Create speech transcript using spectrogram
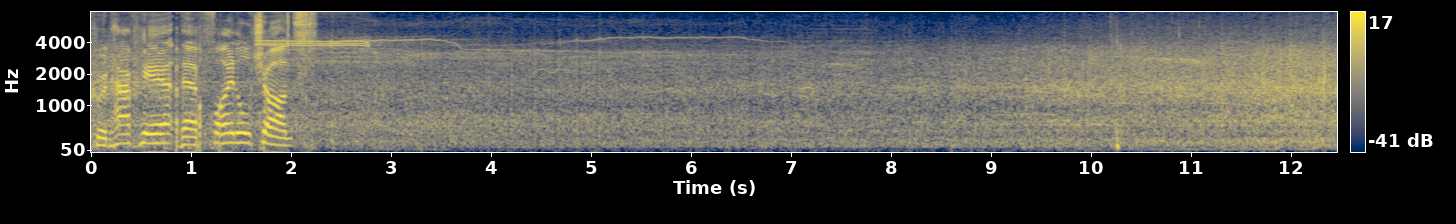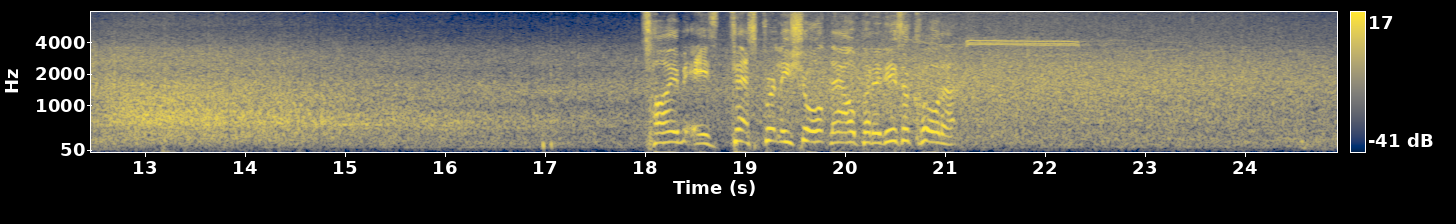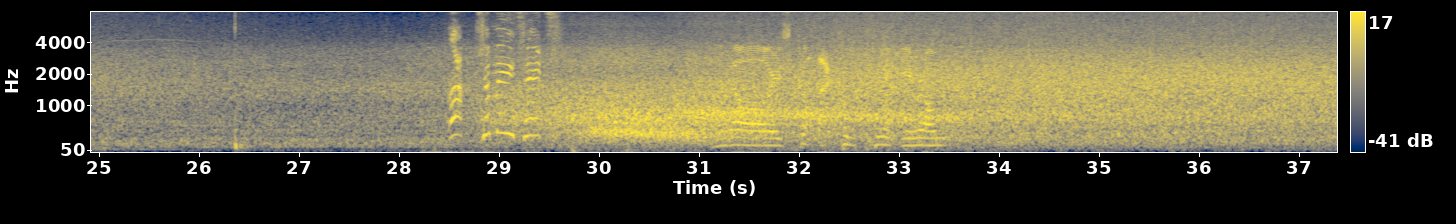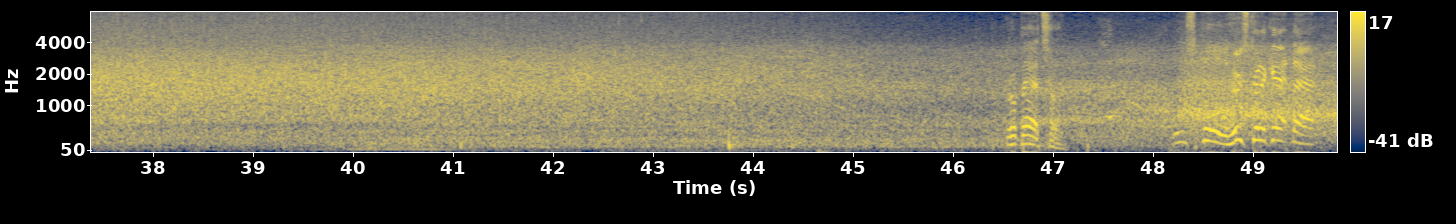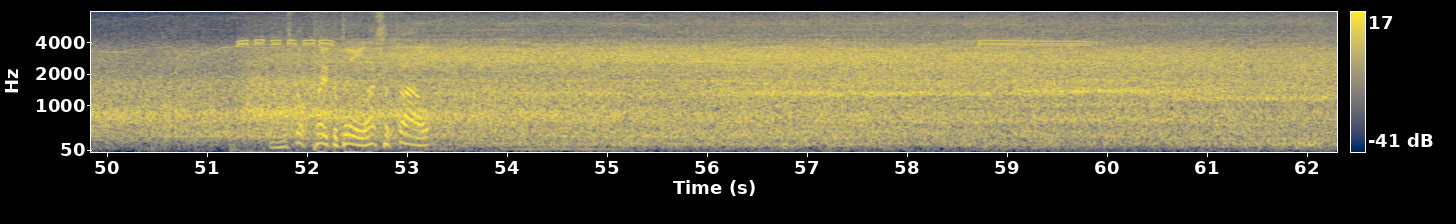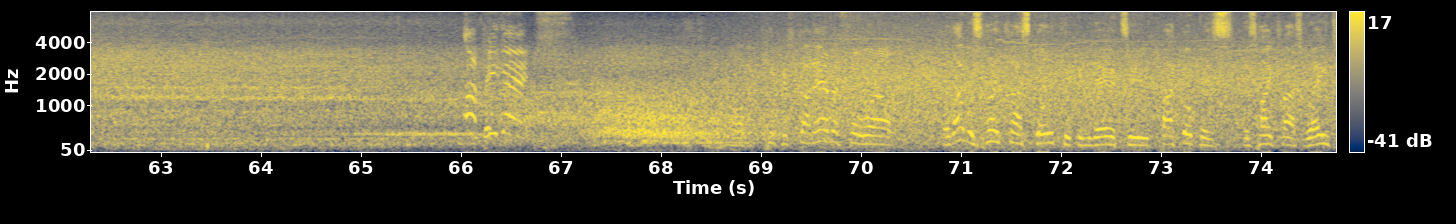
Could have here their final chance. Time is desperately short now, but it is a corner. Up to meet it! No, he's got that completely wrong. Roberto. Loose ball, who's going to get that? Oh, he's not played the ball, that's a foul. Up he gets! Oh, the keeper's done ever so well. Well, that was high-class goalkeeping there to back up his, his high-class wage.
